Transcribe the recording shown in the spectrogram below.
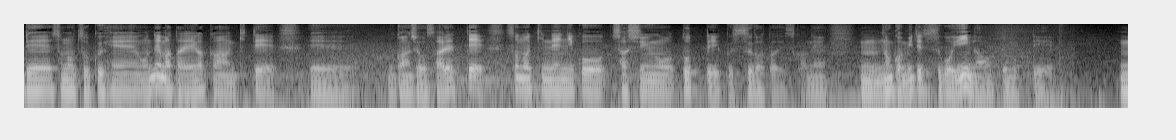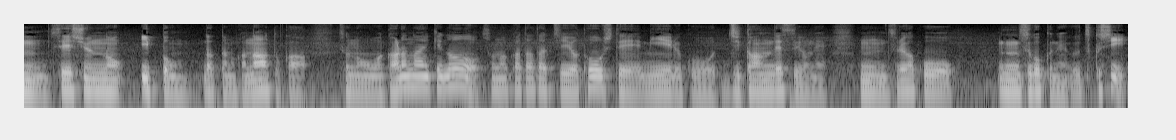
でその続編をねまた映画館来て、えーご鑑賞されてその記念にこう写真を撮っていく姿ですかね。うんなんか見ててすごいいいなって思ってうん青春の一本だったのかなとかその分からないけどその方たちを通して見えるこう時間ですよね、うん、それがこう、うん、すごくね美しい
